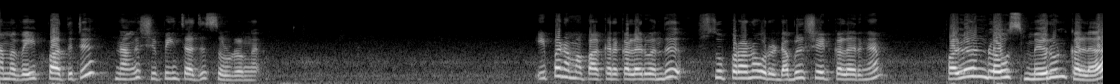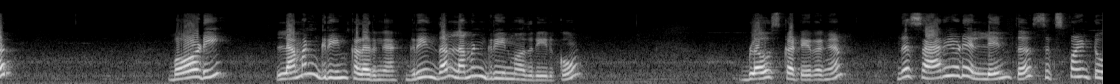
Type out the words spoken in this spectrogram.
நம்ம வெயிட் பார்த்துட்டு நாங்கள் ஷிப்பிங் சார்ஜஸ் சொல்கிறோங்க இப்போ நம்ம பார்க்குற கலர் வந்து சூப்பரான ஒரு டபுள் ஷேட் கலருங்க balloon blouse maroon colour body lemon green கலருங்க க்ரீன் தான் லெமன் க்ரீன் மாதிரி இருக்கும். ப்ளவுஸ் கட்டிடுறேங்க. இந்த சாரியோடைய length six point two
